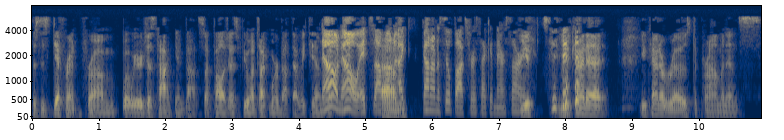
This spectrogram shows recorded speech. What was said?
this is different from what we were just talking about. So I apologize if you want to talk more about that. We can. No, but, no, it's um, I got on a soapbox for a second there. Sorry. You you kind of you kind of rose to prominence,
